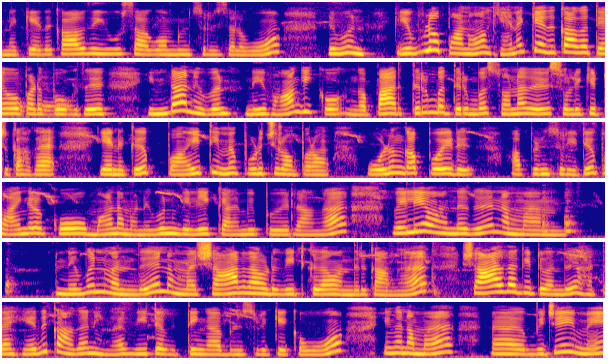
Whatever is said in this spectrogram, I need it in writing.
உனக்கு எதுக்காவது யூஸ் ஆகும் அப்படின்னு சொல்லி சொல்லவும் நிவன் இவ்வளோ பணம் எனக்கு எதுக்காக தேவைப்பட போகுது? இந்தா நிவன் நீ வாங்கிக்கோ. இங்கே பார் திரும்ப திரும்ப சொன்னதே சொல்லிக்கிட்டு இருக்காங்க எனக்கு பைத்தியமே பிடிச்சிரும் அப்புறம். ஒழுங்காக போயிடு அப்படின்னு சொல்லிட்டு பயங்கர கோவமாக நம்ம நிவன் வெளியே கிளம்பி போயிடுறாங்க. வெளியே வந்தது நம்ம நிவன் வந்து நம்ம சாரதாவோட வீட்டுக்கு தான் வந்திருக்காங்க. சாரதா கிட்ட வந்து அத்தை எதுக்காக நீங்கள் வீட்டை விற்றீங்க அப்படின்னு சொல்லி கேட்கவும் இங்கே நம்ம விஜயுமே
